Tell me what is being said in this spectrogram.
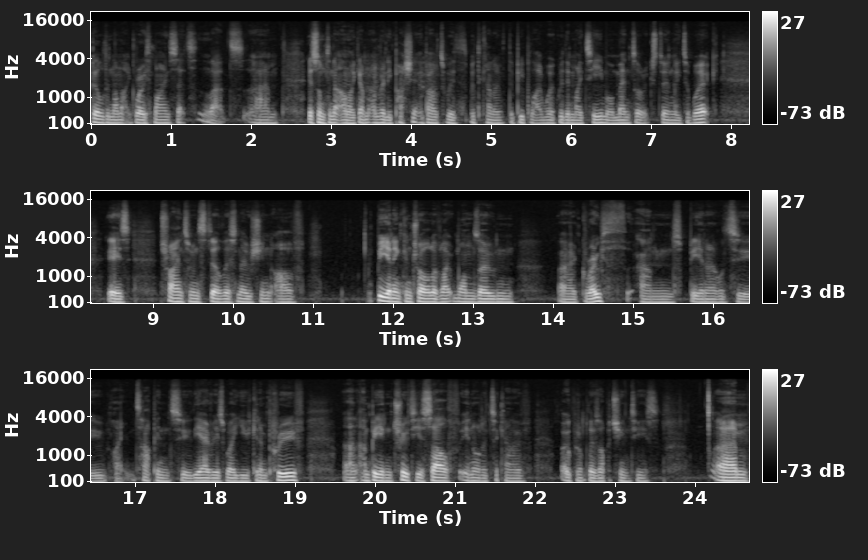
building on that growth mindset. That um, is something that I'm like I'm, I'm really passionate about with with kind of the people I work with in my team or mentor externally to work, is trying to instill this notion of being in control of like one's own uh, growth and being able to like tap into the areas where you can improve and, and being true to yourself in order to kind of open up those opportunities. Um,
